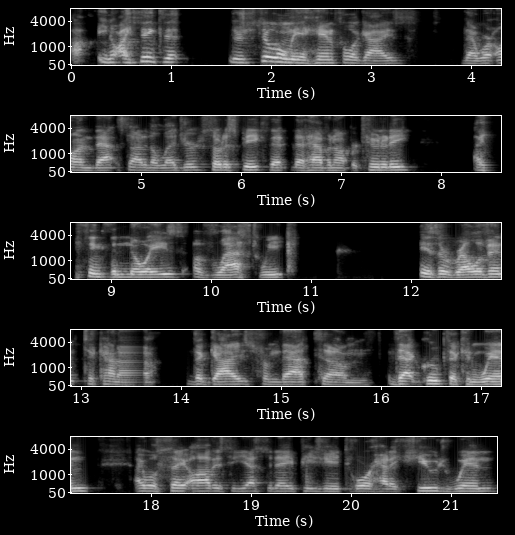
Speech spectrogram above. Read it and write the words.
Uh, you know, I think that there's still only a handful of guys that were on that side of the ledger, so to speak, that that have an opportunity. I think the noise of last week is irrelevant to kind of the guys from that um, that group that can win. I will say, obviously, yesterday PGA Tour had a huge win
